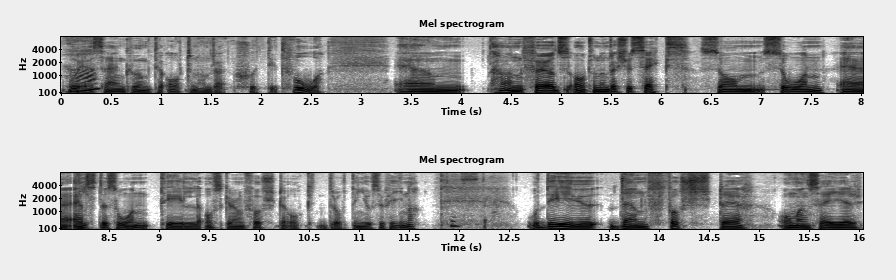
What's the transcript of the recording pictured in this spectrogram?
och Ja. är sen kung till 1872. Eh, han föds 1826 som son, eh, äldste son till Oscar I och drottning Josefina. Det. Och det är ju den första, om man säger,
